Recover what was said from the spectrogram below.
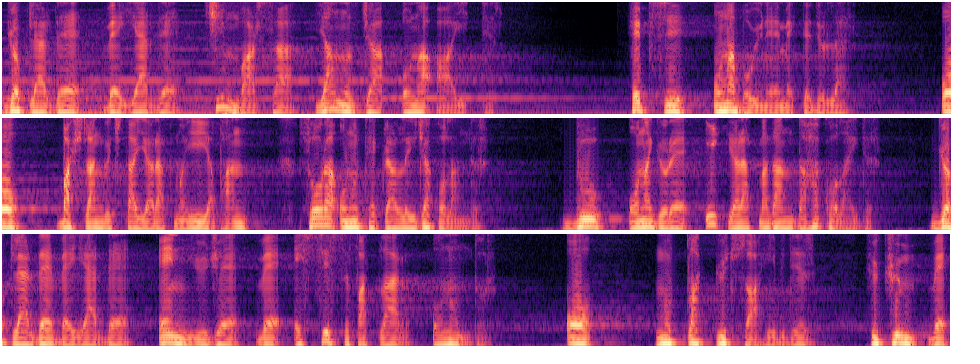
Göklerde ve yerde kim varsa yalnızca ona aittir. Hepsi ona boyun eğmektedirler. O başlangıçta yaratmayı yapan, sonra onu tekrarlayacak olandır. Bu ona göre ilk yaratmadan daha kolaydır. Göklerde ve yerde en yüce ve eşsiz sıfatlar O'nundur. O mutlak güç sahibidir, hüküm ve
